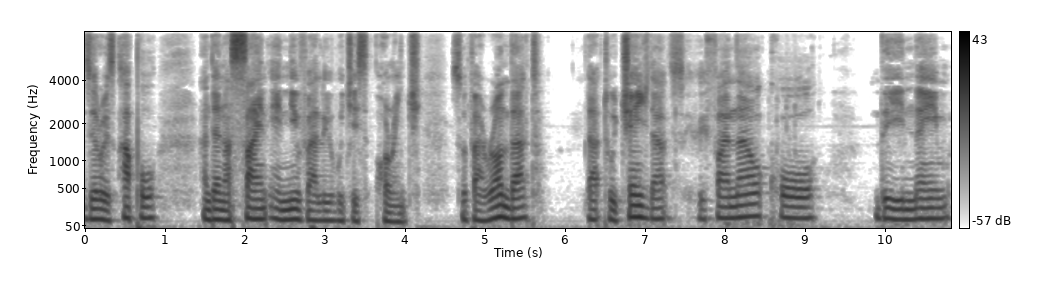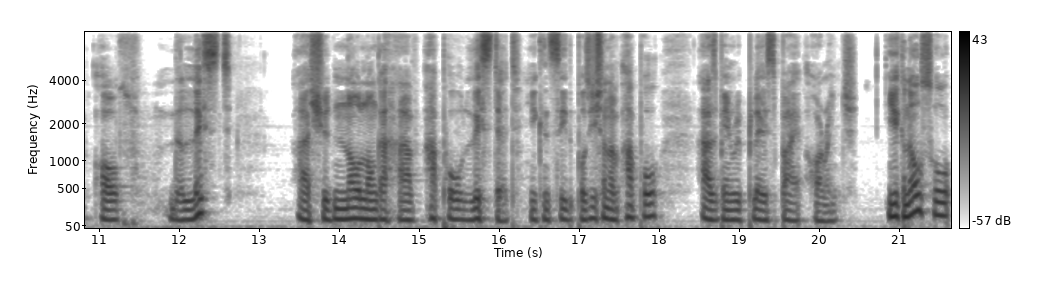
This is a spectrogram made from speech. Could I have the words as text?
Zero is apple, and then assign a new value, which is orange. So if I run that, that will change that. So if I now call the name of the list, I should no longer have Apple listed. You can see the position of Apple has been replaced by orange. You can also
